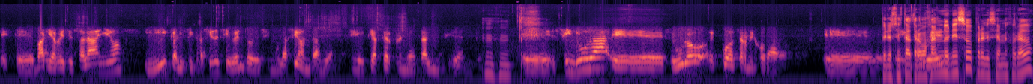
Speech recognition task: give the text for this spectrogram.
este, varias veces al año y calificaciones y eventos de simulación también, eh, qué hacer frente a tal incidente. Ujú. Eh, sin duda, eh, seguro eh, puede ser mejorado. Eh, ¿Pero se está trabajando vez- en eso para que sea mejorado?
